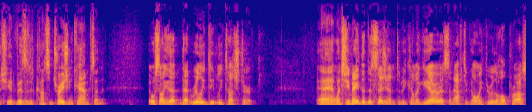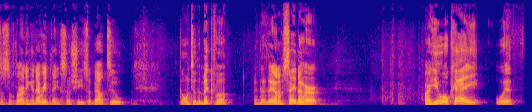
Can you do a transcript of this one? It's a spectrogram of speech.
She had visited concentration camps, and it was something that, that really deeply touched her. And when she made the decision to become a Gioris, and after going through the whole process of learning and everything, so she's about to go into the mikveh, and the Dayanim say to her, Are you okay with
